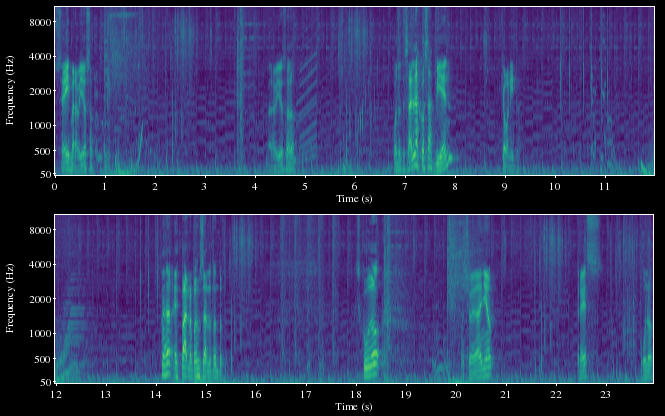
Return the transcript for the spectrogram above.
6, maravilloso. Maravilloso, ¿no? Cuando te salen las cosas bien Qué bonito. Spar, no puedes usarlo, tonto Escudo. 8 de daño. 3 1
